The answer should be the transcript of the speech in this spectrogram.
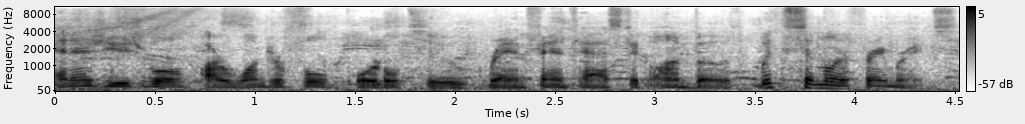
And as usual, our wonderful Portal 2 ran fantastic on both, with similar frame rates.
